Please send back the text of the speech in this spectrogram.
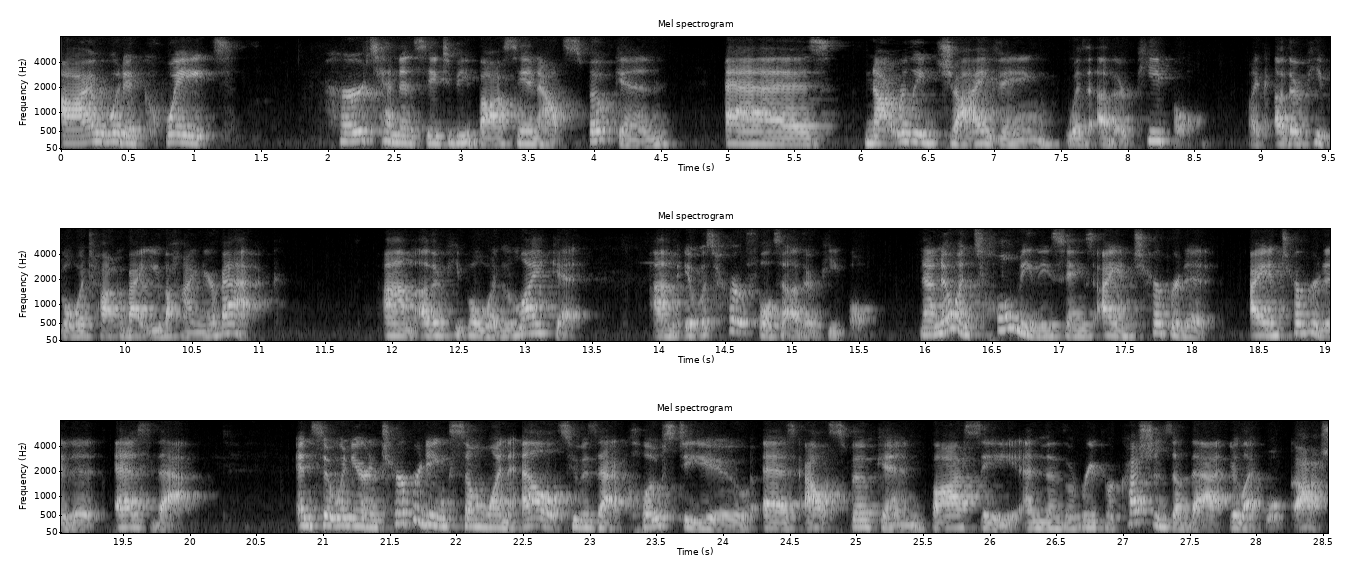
I would equate her tendency to be bossy and outspoken as not really jiving with other people. Like other people would talk about you behind your back. Um, other people wouldn't like it. Um, it was hurtful to other people. Now, no one told me these things. I interpreted I interpreted it as that. And so when you're interpreting someone else who is that close to you as outspoken, bossy, and then the repercussions of that, you're like, well, gosh,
